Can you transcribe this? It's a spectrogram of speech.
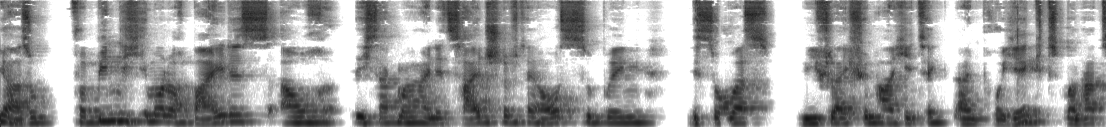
Ja, so verbinde ich immer noch beides. Auch, ich sag mal, eine Zeitschrift herauszubringen, ist sowas wie vielleicht für einen Architekten ein Projekt. Man hat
